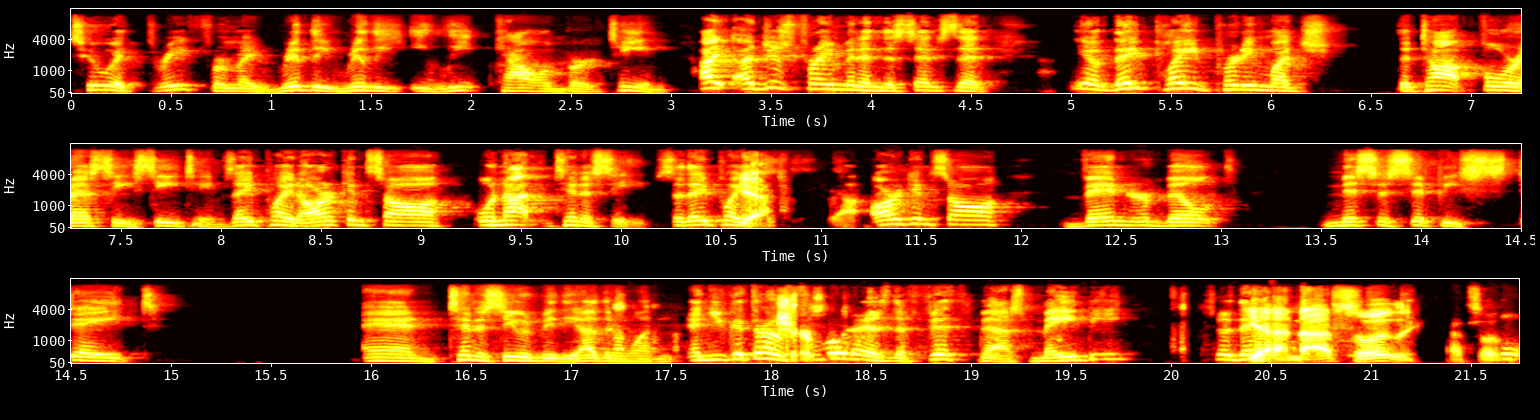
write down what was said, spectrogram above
two or three from a really, really elite caliber team. I, I just frame it in the sense that, you know, they played pretty much the top four SEC teams. They played Arkansas, well, not Tennessee. So they played Yeah. Arkansas, Vanderbilt, Mississippi State, and Tennessee would be the other one. And you could throw Sure. Florida as the fifth best, maybe. So they Yeah, no, absolutely, absolutely.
